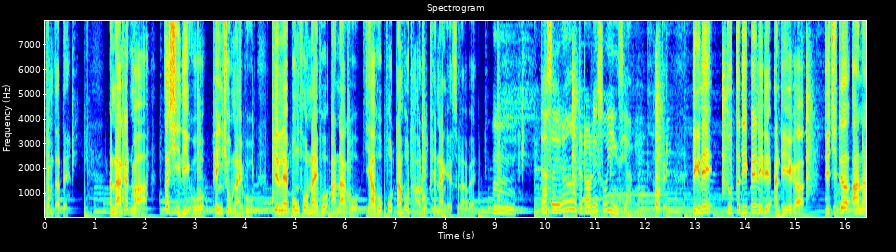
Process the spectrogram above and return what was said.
တမ်တတ်တယ်အနာဂတ်မှာသက်ရှိဒီကိုထိန်းချုပ်နိုင်ဖို့ပြင်လဲပုံဖော်နိုင်ဖို့အာဏာကိုရဖို့ပိုတန်ဖို့ထားလို့ဖြစ်နိုင်ခဲ့ဆိုတာပဲ။อืมဒါဆိုရင်တော့တော်တော်လေးစိုးရင်စရာပဲဟုတ်တယ်ဒီကနေ့သူတတိပေးနေတဲ့အန်တီက digital အာဏာ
